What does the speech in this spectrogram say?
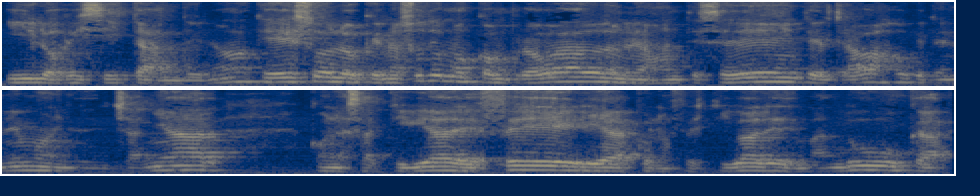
y los visitantes, ¿no? que eso es lo que nosotros hemos comprobado en los antecedentes, el trabajo que tenemos en Chañar, con las actividades de feria, con los festivales de Manduca,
